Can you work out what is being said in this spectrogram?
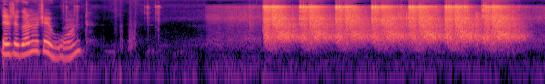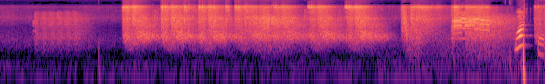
There's a gun which I want. What the?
